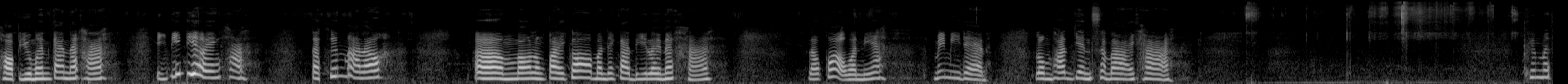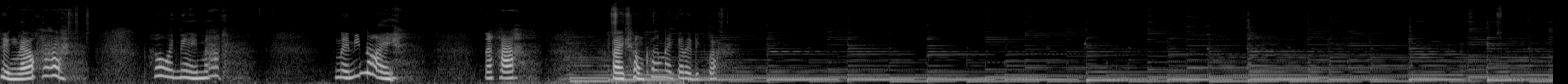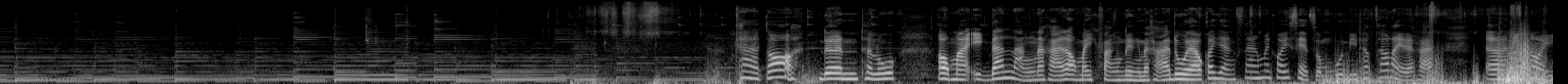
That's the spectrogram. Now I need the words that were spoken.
หอบอยู่เหมือนกันนะคะ อีกนิดเดียวเองค่ะ แต่ขึ้นมาแล้ว มองลงไปก็บรรยากาศดีเลยนะคะ แล้วก็วันนี้ไม่มีแดด ลมพัดเย็นสบายค่ะ ขึ้นมาถึงแล้วค่ะโอ้ยเหนื่อยมากเหนื่อยนิดหน่อยนะคะ ไปชมข้างในกันเลยดีกว่า ค่ะก็เดินทะลุออกมาอีกด้านหลังนะคะ ออกมาอีกฝั่งหนึ่งนะคะ ดูแล้วก็ยังสร้างไม่ค่อยเสร็จสมบูรณ์ดีเท่าเท่าไหร่นะคะนิดหน่อย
